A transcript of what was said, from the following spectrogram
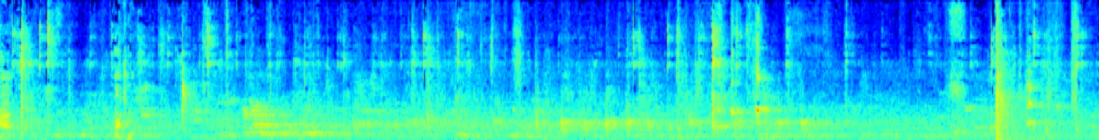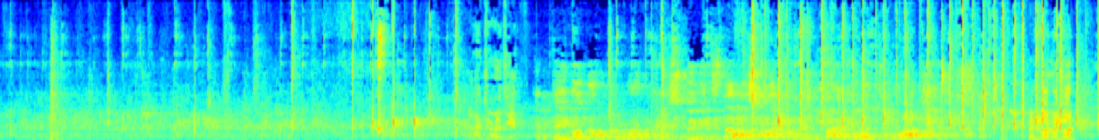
上旋，快球。往他正手接。 At table number one, it's women's doubles final. We invite you all to watch. One more, one more.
